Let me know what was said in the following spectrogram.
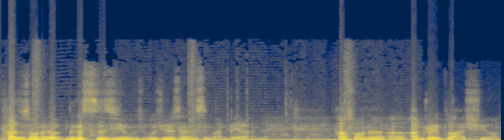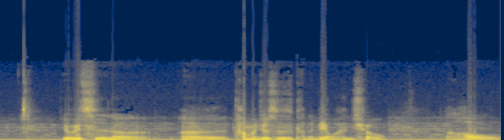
他是说那个那个事迹，我我觉得真的是蛮悲凉的。他说呢，呃，Andre Blush 哦，有一次呢，呃，他们就是可能练完球，然后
